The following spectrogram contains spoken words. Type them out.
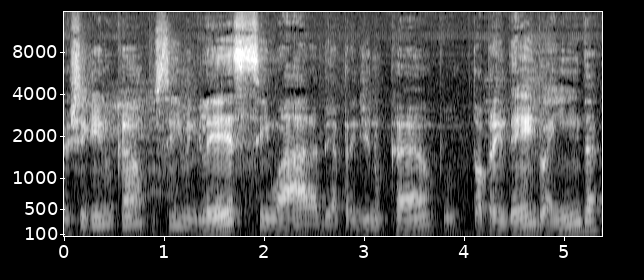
eu cheguei no campo sem o inglês, sem o árabe, aprendi no campo, estou aprendendo ainda.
